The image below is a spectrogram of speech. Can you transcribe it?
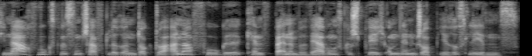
Die Nachwuchswissenschaftlerin Dr. Anna Vogel kämpft bei einem Bewerbungsgespräch um den Job ihres Lebens.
